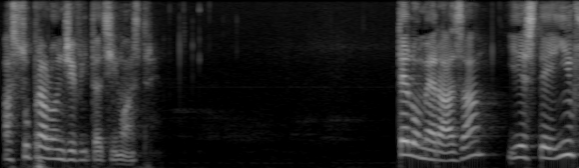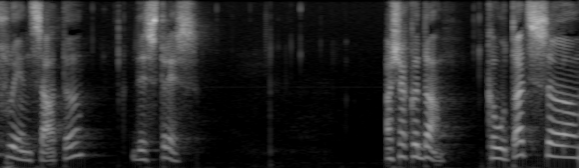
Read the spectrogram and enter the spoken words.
asupra longevității noastre. Telomeraza este influențată de stres. Așa că da, căutați să,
